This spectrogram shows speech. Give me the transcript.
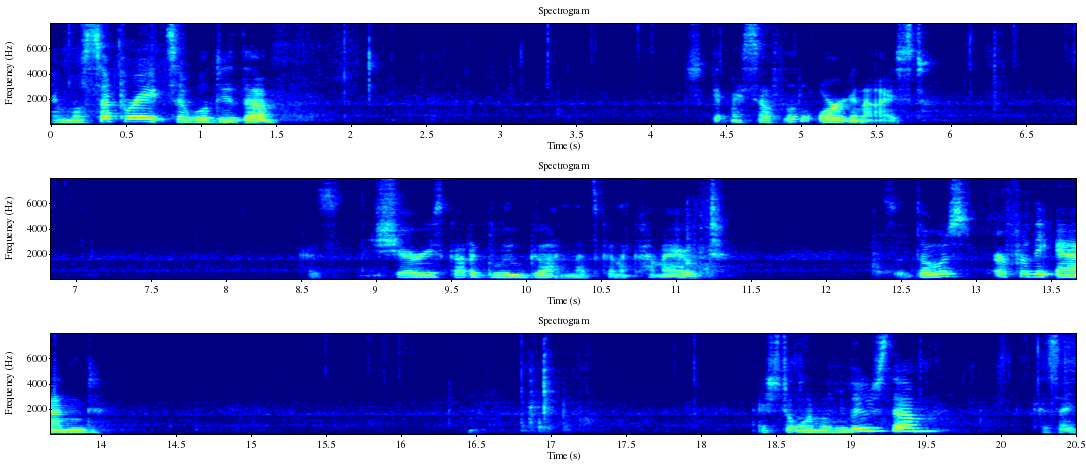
And we'll separate, so we'll do the, just get myself a little organized. Sherry's got a glue gun that's going to come out. So those are for the end. I just don't want to lose them because I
